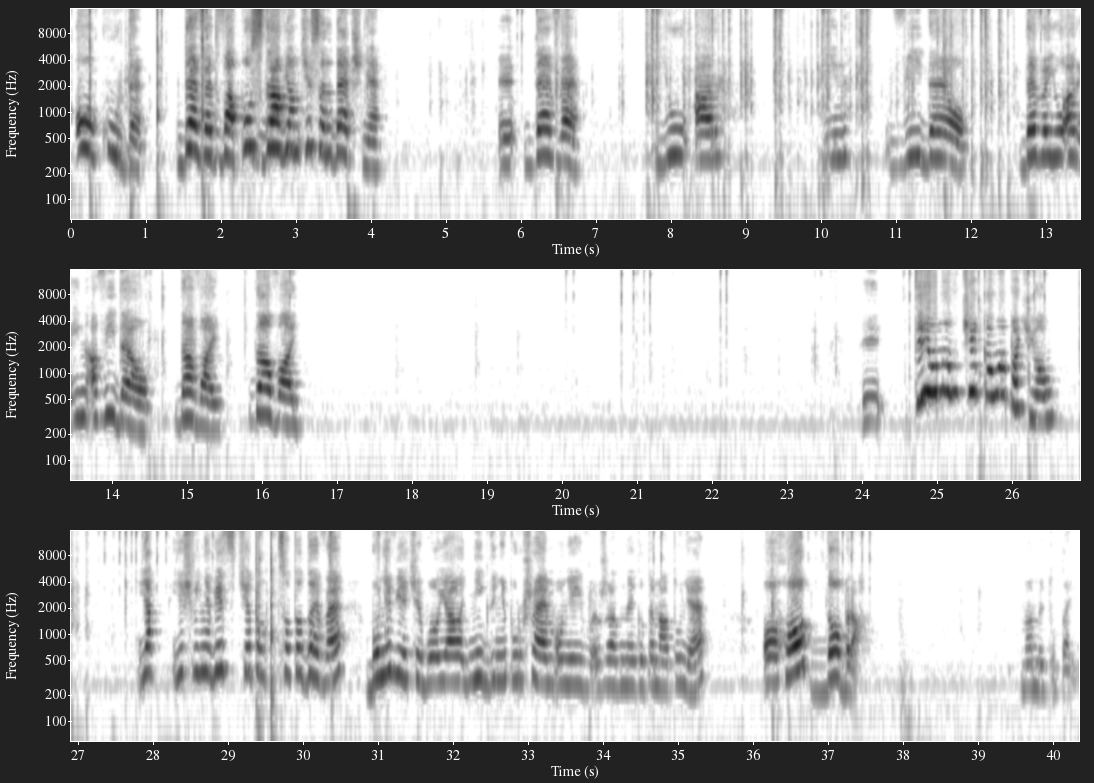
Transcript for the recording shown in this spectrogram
O kurde! DW2, pozdrawiam cię serdecznie! Y, DW, you are in video. DW, you are in a video. Dawaj, dawaj. Ty, ona ucieka, łapać ją. Jak, jeśli nie wiecie, to co to dewe, bo nie wiecie, bo ja nigdy nie poruszałem o niej żadnego tematu, nie? Oho, dobra. Mamy tutaj.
